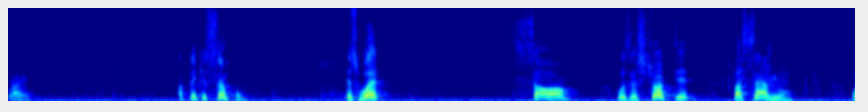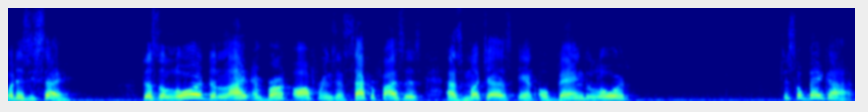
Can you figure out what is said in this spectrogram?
right? I think it's simple. It's what Saul was instructed by Samuel. What does he say? Does the Lord delight in burnt offerings and sacrifices as much as in obeying the Lord? Just obey God.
